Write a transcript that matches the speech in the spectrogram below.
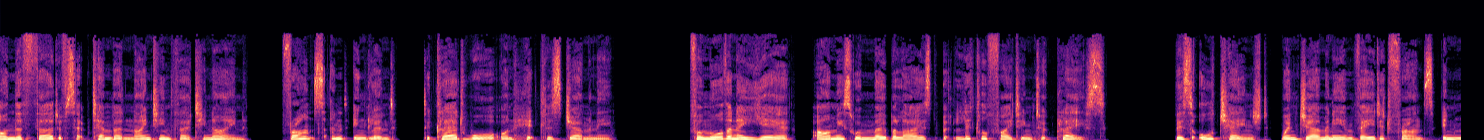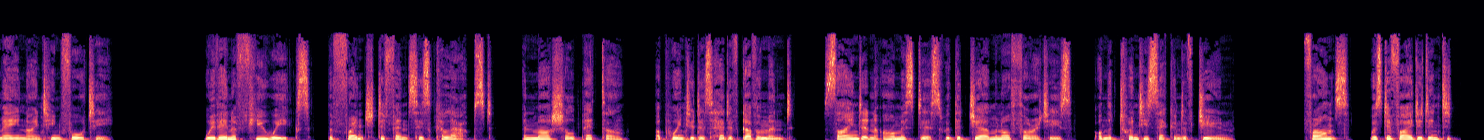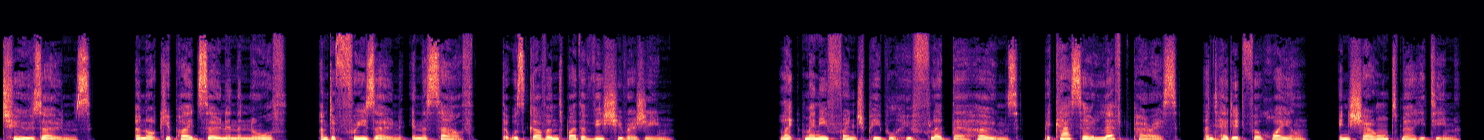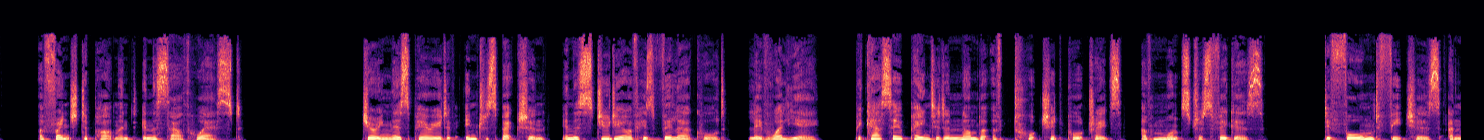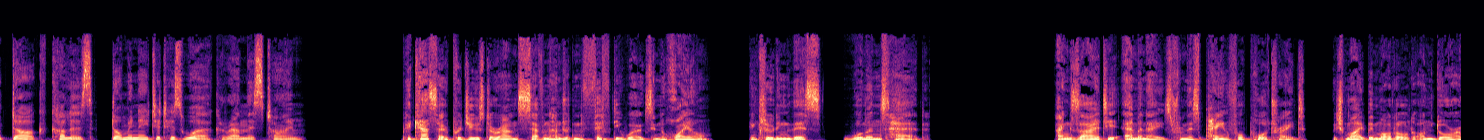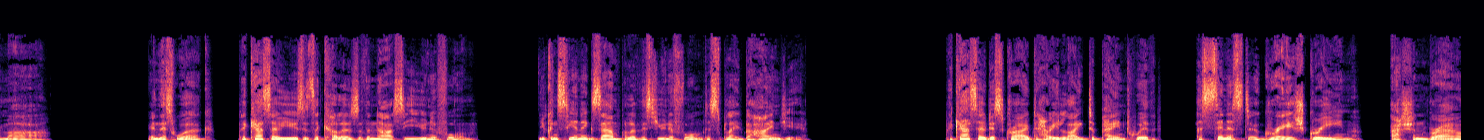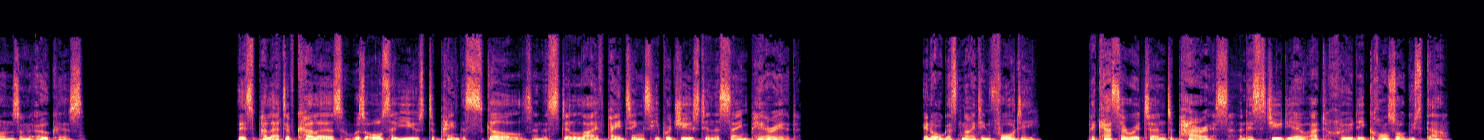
On the 3rd of September 1939, France and England declared war on Hitler's Germany. For more than a year, armies were mobilized, but little fighting took place. This all changed when Germany invaded France in May 1940. Within a few weeks, the French defences collapsed, and Marshal Pétain, appointed as head of government, signed an armistice with the German authorities on the 22nd of June. France was divided into two zones an occupied zone in the north and a free zone in the south that was governed by the Vichy regime. Like many French people who fled their homes, Picasso left Paris and headed for Royan in Charente Maritime, a French department in the southwest. During this period of introspection in the studio of his villa called Les Voiliers, Picasso painted a number of tortured portraits of monstrous figures, deformed features and dark colours dominated his work around this time. Picasso produced around 750 works in Royan, including this Woman's Head. Anxiety emanates from this painful portrait, which might be modelled on Dora Maar. In this work, Picasso uses the colours of the Nazi uniform. You can see an example of this uniform displayed behind you. Picasso described how he liked to paint with a sinister greyish green, ashen browns, and ochres. This palette of colours was also used to paint the skulls in the still life paintings he produced in the same period. In August 1940, Picasso returned to Paris and his studio at Rue des Grands Augustins.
